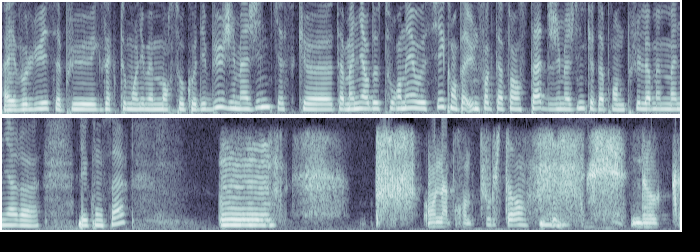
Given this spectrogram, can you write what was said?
a, évolué, c'est plus exactement les mêmes morceaux qu'au début, j'imagine. Qu'est-ce que ta manière de tourner aussi, quand as, une fois que tu as fait un stade, j'imagine que tu apprends plus la même manière les concerts. Hum, on apprend tout le temps. Donc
